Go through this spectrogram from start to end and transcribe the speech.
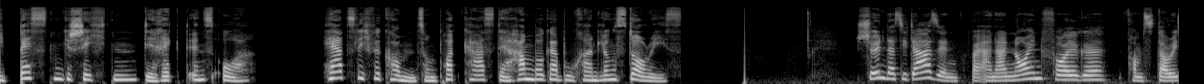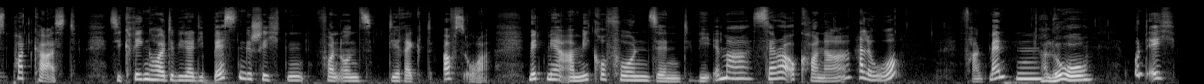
Die besten Geschichten direkt ins Ohr. Herzlich willkommen zum Podcast der Hamburger Buchhandlung Stories. Schön, dass Sie da sind bei einer neuen Folge vom Stories Podcast. Sie kriegen heute wieder die besten Geschichten von uns direkt aufs Ohr. Mit mir am Mikrofon sind wie immer Sarah O'Connor. Hallo. Frank Menten. Hallo. Und ich,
